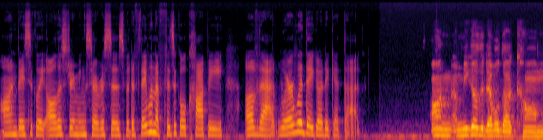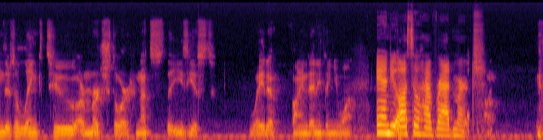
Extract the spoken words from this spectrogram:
on basically all the streaming services. But if they want a physical copy of that, where would they go to get that? On amigothedevil.com there's a link to our merch store and that's the easiest way to find anything you want. And you also have rad merch.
